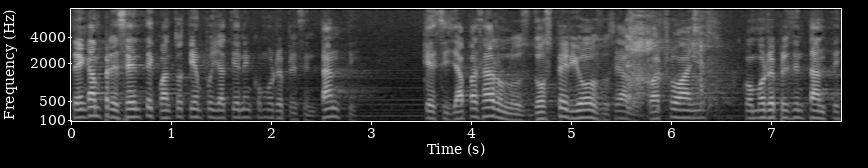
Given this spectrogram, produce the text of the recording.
tengan presente cuánto tiempo ya tienen como representante, que si ya pasaron los dos periodos, o sea, los cuatro años como representante,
